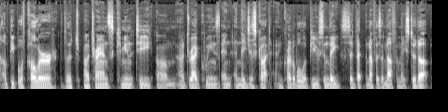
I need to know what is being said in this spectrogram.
Um, people of color, the uh, trans community, um, uh, drag queens, and, and they just got incredible abuse. And they said that enough is enough, and they stood up.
